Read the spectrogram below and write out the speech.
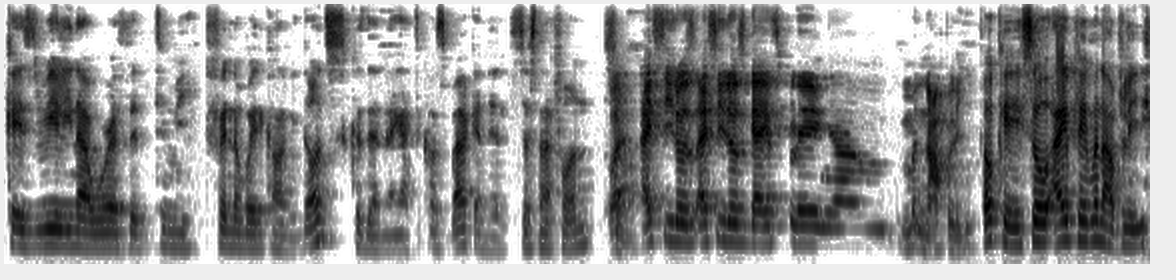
because it's really not worth it to me for nobody to call me dunce because then I have to cuss back and then it's just not fun. So. Well, I see those I see those guys playing um Monopoly. Okay, so I play Monopoly.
